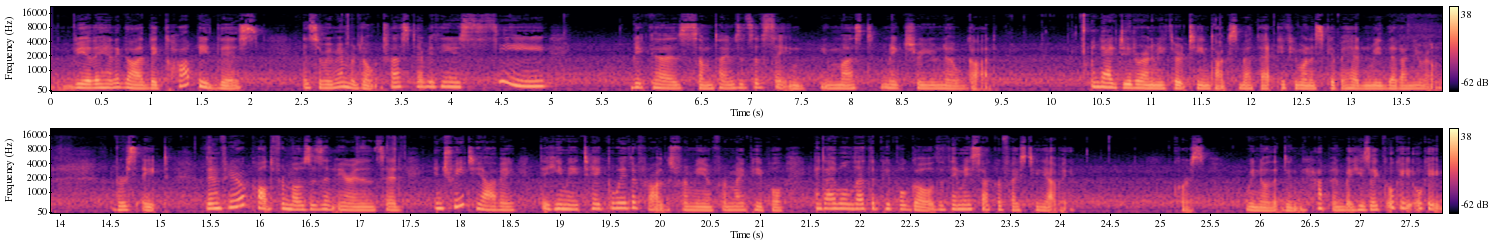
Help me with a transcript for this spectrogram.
via the hand of God. They copied this. And so remember, don't trust everything you see because sometimes it's of Satan. You must make sure you know God. In fact, Deuteronomy 13 talks about that if you want to skip ahead and read that on your own. Verse 8 Then Pharaoh called for Moses and Aaron and said, Entreat Yahweh that he may take away the frogs from me and from my people, and I will let the people go, that they may sacrifice to Yahweh. Of course, we know that didn't happen, but he's like, okay, okay,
